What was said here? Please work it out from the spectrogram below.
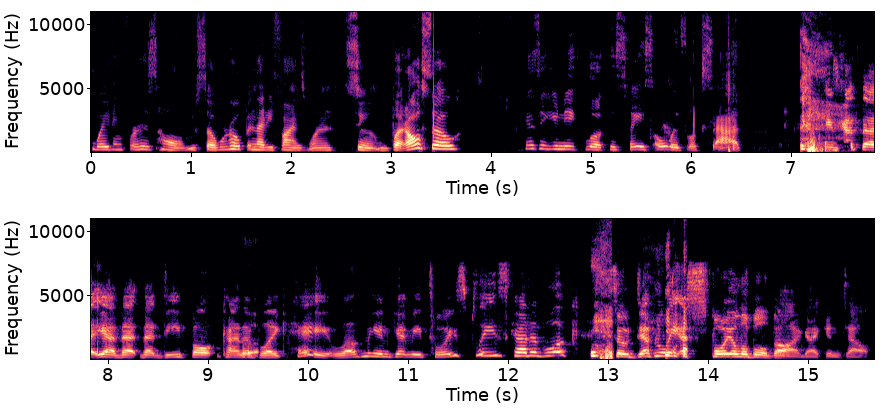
waiting for his home. So we're hoping that he finds one soon. But also he has a unique look. His face always looks sad. He's got that, yeah, that that default kind of like, hey, love me and get me toys, please, kind of look. So definitely a spoilable dog, I can tell.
